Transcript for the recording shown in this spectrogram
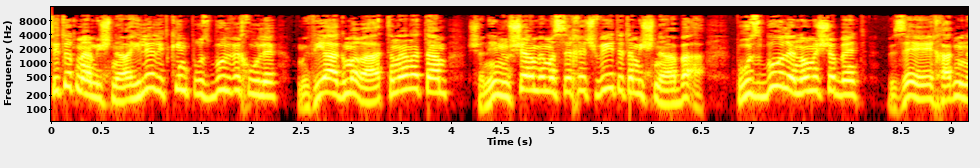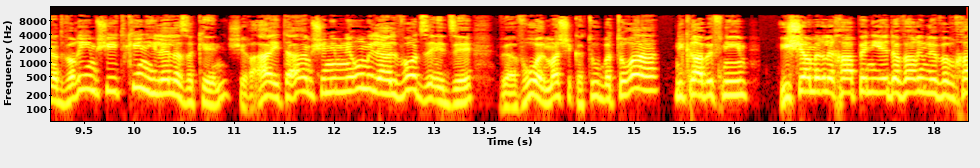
ציטוט מהמשנה, הלל התקין פרוסבול וכולי. ומביאה הגמרא, תנן התם, שנינו שם במסכת שביעית את המשנה הבאה. פרוסבול אינו משבט. וזה אחד מן הדברים שהתקין הלל הזקן, שראה את העם שנמנעו מלהלוות זה את זה, ועברו על מה שכתוב בתורה, נקרא בפנים, הישמר לך פן יהיה דבר עם לבבך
